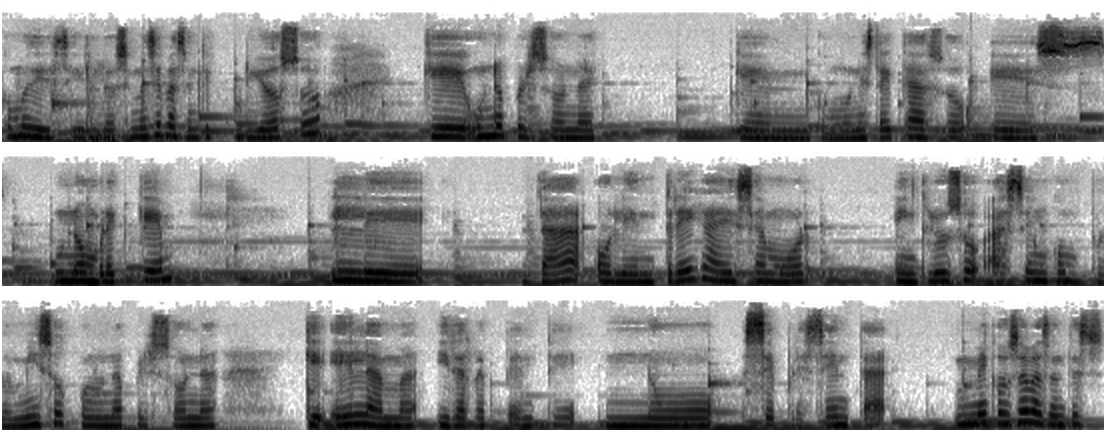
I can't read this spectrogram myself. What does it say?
¿cómo decirlo? Se me hace bastante curioso que una persona que, como en este caso, es un hombre que le da o le entrega ese amor e incluso hace un compromiso con una persona que él ama y de repente no se presenta. Me causa bastantes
